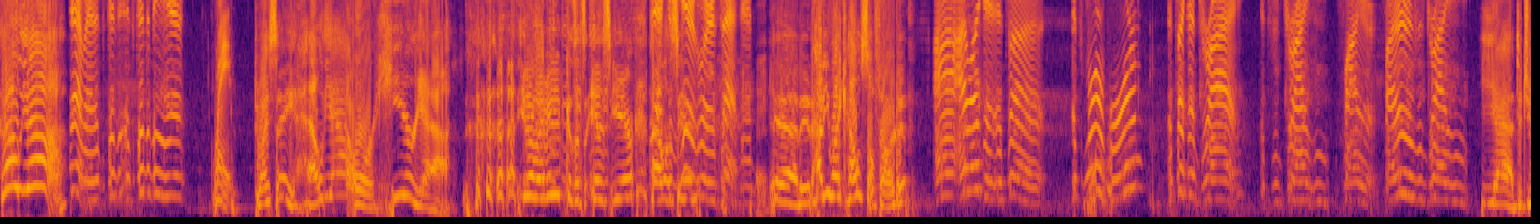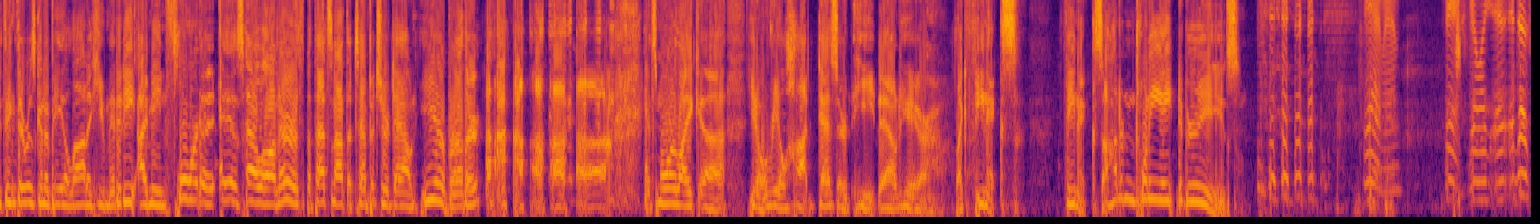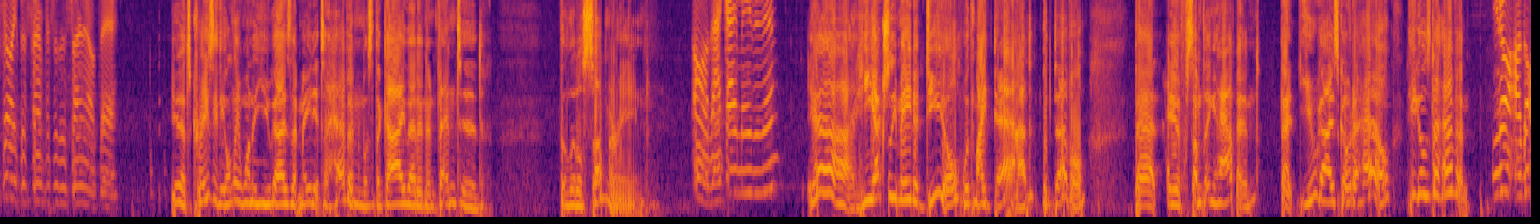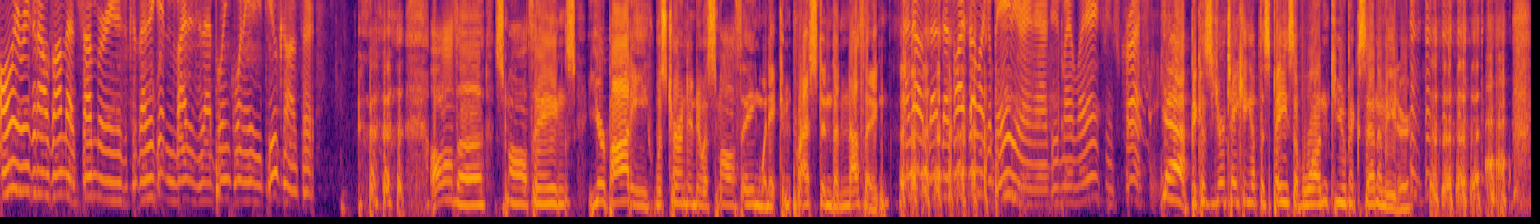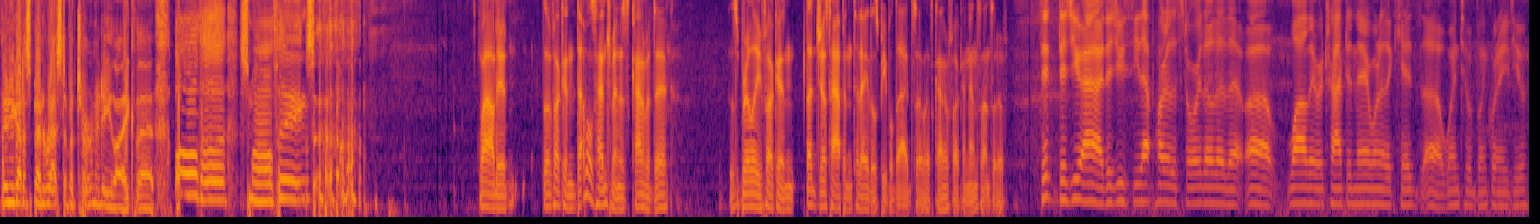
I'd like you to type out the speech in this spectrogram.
Hell yeah. yeah, man, it's good. To, it's good to be here. Wait, Do I say hell yeah or hell yeah? you know what I mean? Because it's is here. Yeah, but 'cause also, here's where it's at, dude. yeah, dude. How do you like hell so far, dude? Uh, I like it. It's uh, it's more warm. It's like a dry. It's a dry heat. Fire. Fire is a dry heat. Yeah, did you think there was gonna be a lot of humidity? I mean, Florida is hell on earth, but that's not the temperature down here, brother. it's more like, uh, you know, real hot desert heat down here. Like Phoenix. Phoenix, 128 degrees. Yeah, man. Thanks. Feel like it, it does feel like the surface of the sun out there. Yeah, it's crazy. The only one of you guys that made it to heaven was the guy that had invented the little submarine. Oh, that guy made it in. Yeah, he actually made a deal with my dad, the devil, that if something happened, that you guys go to hell, he goes to heaven. You know, uh, the only reason I was on that submarine is because I didn't get invited to that Blink 182 concert. All the small things, your body was turned into a small thing when it compressed into nothing. I know, that, that's why I sound like a baby right now, dude. My larynx is crushed. Yeah, because you're taking up the space of one cubic centimeter. and you gotta spend the rest of eternity like that. All the small things. wow, dude, the fucking Devil's Henchman is kind of a dick. It's really fucking. That just happened today. Those people died, so that's kind of fucking insensitive. Did did you uh did you see that part of the story though that, that uh while they were trapped in there, one of the kids uh went to a Blink 182.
